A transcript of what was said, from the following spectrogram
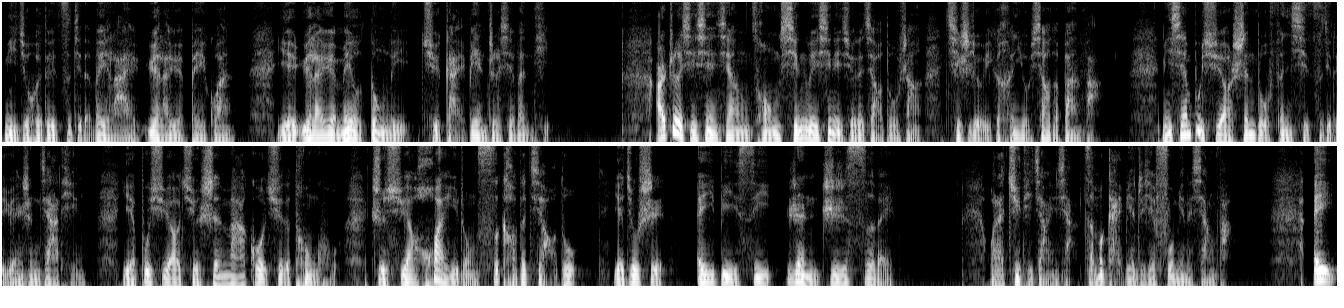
你就会对自己的未来越来越悲观，也越来越没有动力去改变这些问题。而这些现象，从行为心理学的角度上，其实有一个很有效的办法。你先不需要深度分析自己的原生家庭，也不需要去深挖过去的痛苦，只需要换一种思考的角度，也就是 A B C 认知思维。我来具体讲一下怎么改变这些负面的想法。A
